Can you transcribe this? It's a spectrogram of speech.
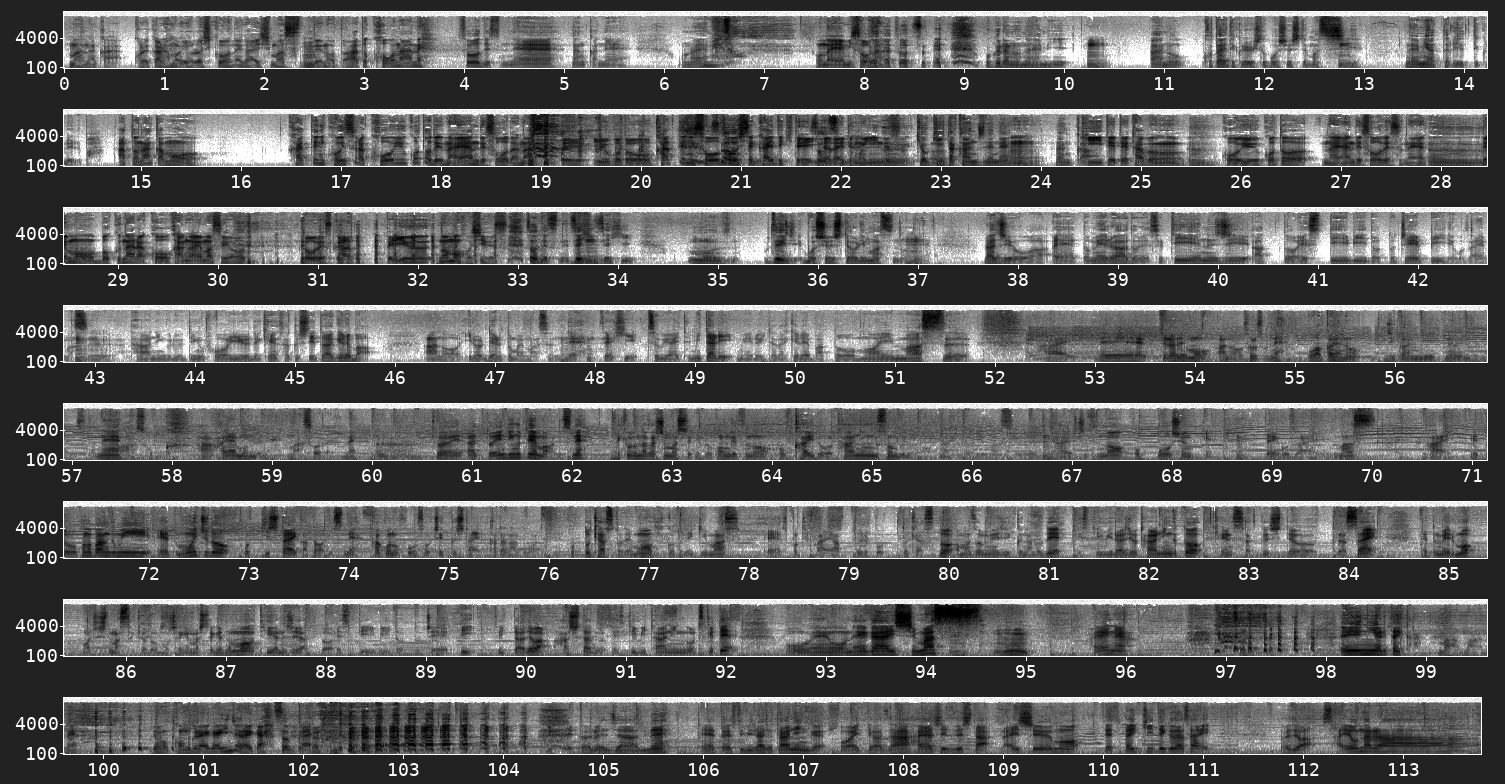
まあなんかこれからもよろしくお願いしますってのと、あとコーナーね。そうですね。なんかねお悩み相お悩み相談談、そうですね。僕らの悩み。うん、あの答えてくれる人募集してますし、悩みあったら言ってくれれば。あとなんかもう勝手にこいつらこういうことで悩んでそうだなっていうことを勝手に想像して書いてきていただいてもいいんです。そうね。うん。今日聞いた感じでね、うん。うんなんか。聞いてて多分、うんこういうこと悩んでそうですね、うん。でも僕ならこう考えますよどうですかっていうのも欲しいですそうですねぜうんひぜひ、もう随時募集しておりますので、うんラジオは、えー、とメールアドレス tng.stb.jp でございます、ターニングルーティング 4U で検索していただければあのいろいろ出ると思いますんで、ぜひつぶやいてみたりメールいただければと思います。はい、えーこちらでもうあのそろそろねお別れの時間になるんじゃないですかね。ああそっか。は早いもんでね。まあそうだよね。うん。今日はえっとエンディングテーマはですね先ほど流しましたけど、今月の北海道ターニングソングにもなっておりますうん。林地図の北方春景でござい。ます、はい。えっと、この番組、えっと、もう一度お聞きしたい方はですね過去の放送をチェックしたい方などはですねポッドキャストでも聞くことできます、えー、Spotify、Apple Podcast、Amazon Music などで STV ラジオターニングと検索してください、えっと、メールもお待ちしてます。先ほど申し上げましたけども tng.stb.jp Twitter では「ハッシュタグ #stb ターニング」をつけて応援をお願いします。うん、早いねそうです永遠にやりたいから。まあまあね。でもこんぐらいがいいんじゃないか。そっか。い それじゃあねえーと、STB ラジオターニングお相手はザ・ハヤシズでした。来週も絶対聞いてください。それではさようなら。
